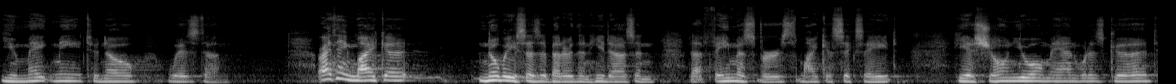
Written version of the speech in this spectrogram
you make me to know wisdom. Or I think Micah, nobody says it better than he does in that famous verse, Micah 6 8. He has shown you, O man, what is good.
